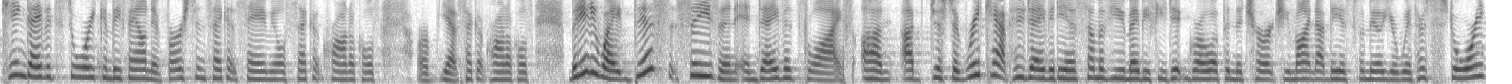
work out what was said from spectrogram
King David's story can be found in 1st and 2nd Samuel, 2nd Chronicles, or yeah, Second Chronicles. But anyway, this season in David's life, um, I, just to recap who David is. Some of you, maybe if you didn't grow up in the church, you might not be as familiar with his story.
